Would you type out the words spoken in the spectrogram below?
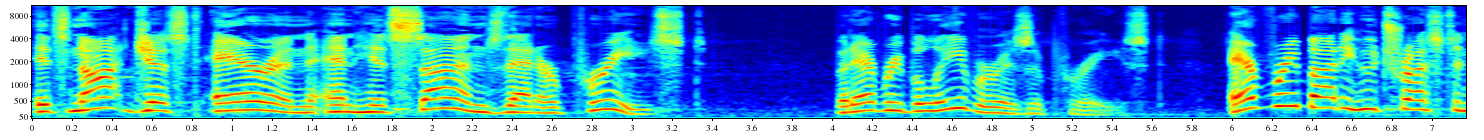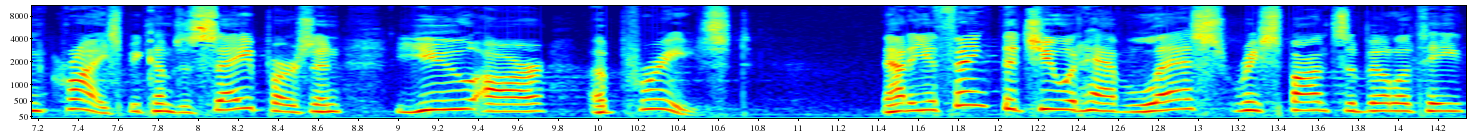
it's not just Aaron and his sons that are priests, but every believer is a priest. Everybody who trusts in Christ becomes a saved person. You are a priest. Now, do you think that you would have less responsibility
